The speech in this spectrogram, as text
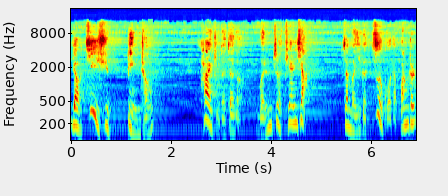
要继续秉承太祖的这个文治天下这么一个治国的方针。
